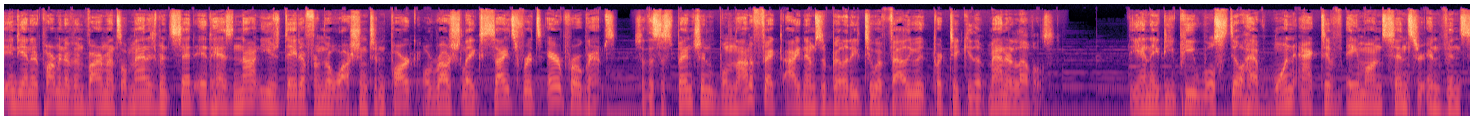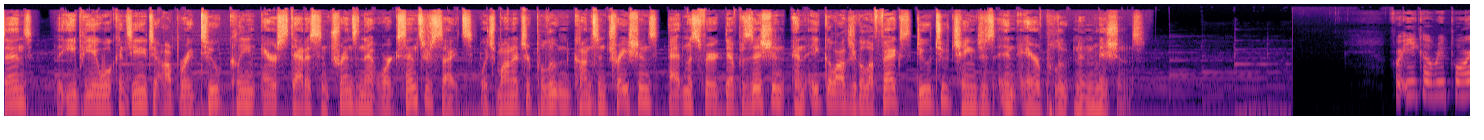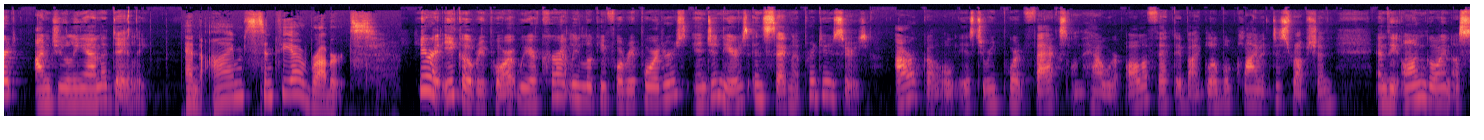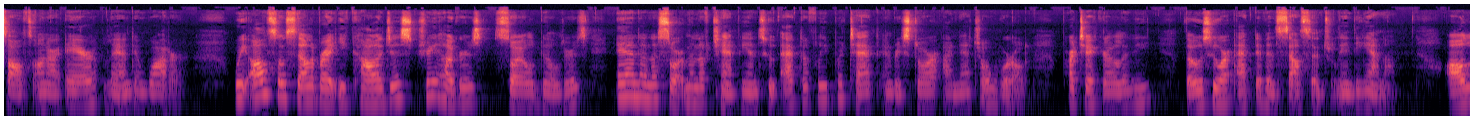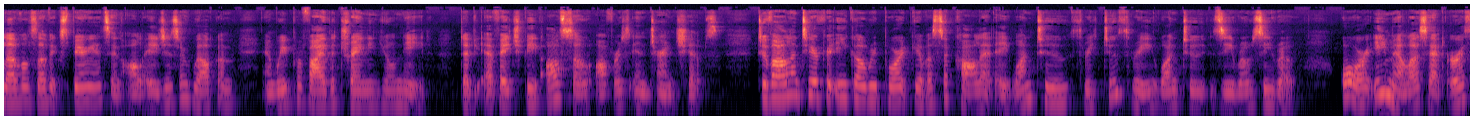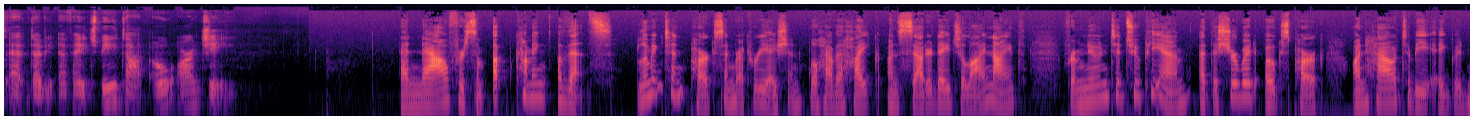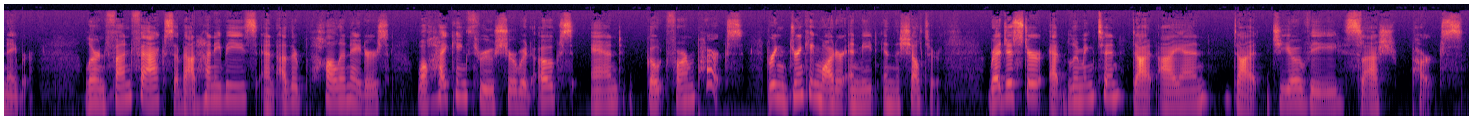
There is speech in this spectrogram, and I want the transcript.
The Indiana Department of Environmental Management said it has not used data from the Washington Park or Roush Lake sites for its air programs, so the suspension will not affect IDEM's ability to evaluate particulate matter levels. The NADP will still have one active AMON sensor in Vincennes. The EPA will continue to operate two clean air status and trends network sensor sites, which monitor pollutant concentrations, atmospheric deposition, and ecological effects due to changes in air pollutant emissions. For Eco Report, I'm Juliana Daly. And I'm Cynthia Roberts. Here at Eco Report, we are currently looking for reporters, engineers, and segment producers. Our goal is to report facts on how we're all affected by global climate disruption and the ongoing assaults on our air, land, and water. We also celebrate ecologists, tree huggers, soil builders, and an assortment of champions who actively protect and restore our natural world, particularly those who are active in South Central Indiana. All levels of experience and all ages are welcome, and we provide the training you'll need. WFHB also offers internships. To volunteer for Eco Report, give us a call at 812 323 1200 or email us at earth at wfhb.org. And now for some upcoming events. Bloomington Parks and Recreation will have a hike on Saturday, July 9th from noon to 2 p.m. at the Sherwood Oaks Park on how to be a good neighbor. Learn fun facts about honeybees and other pollinators while hiking through Sherwood Oaks and Goat Farm Parks. Bring drinking water and meat in the shelter. Register at bloomington.in.gov slash parks.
